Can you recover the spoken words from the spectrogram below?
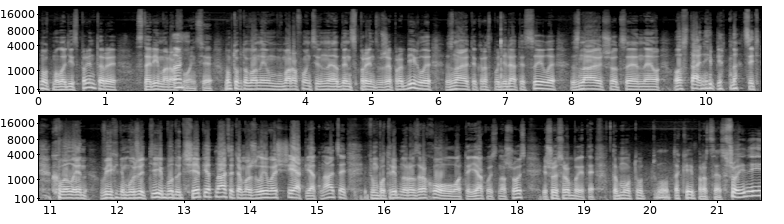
Ну, от молоді спринтери, старі марафонці. Ну тобто вони в марафонці не один спринт вже пробігли, знають, як розподіляти сили, знають, що це не останні 15 хвилин в їхньому житті, будуть ще 15, а можливо ще 15, і тому потрібно розраховувати якось на щось і щось робити. Тому тут ну такий процес. Що і,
